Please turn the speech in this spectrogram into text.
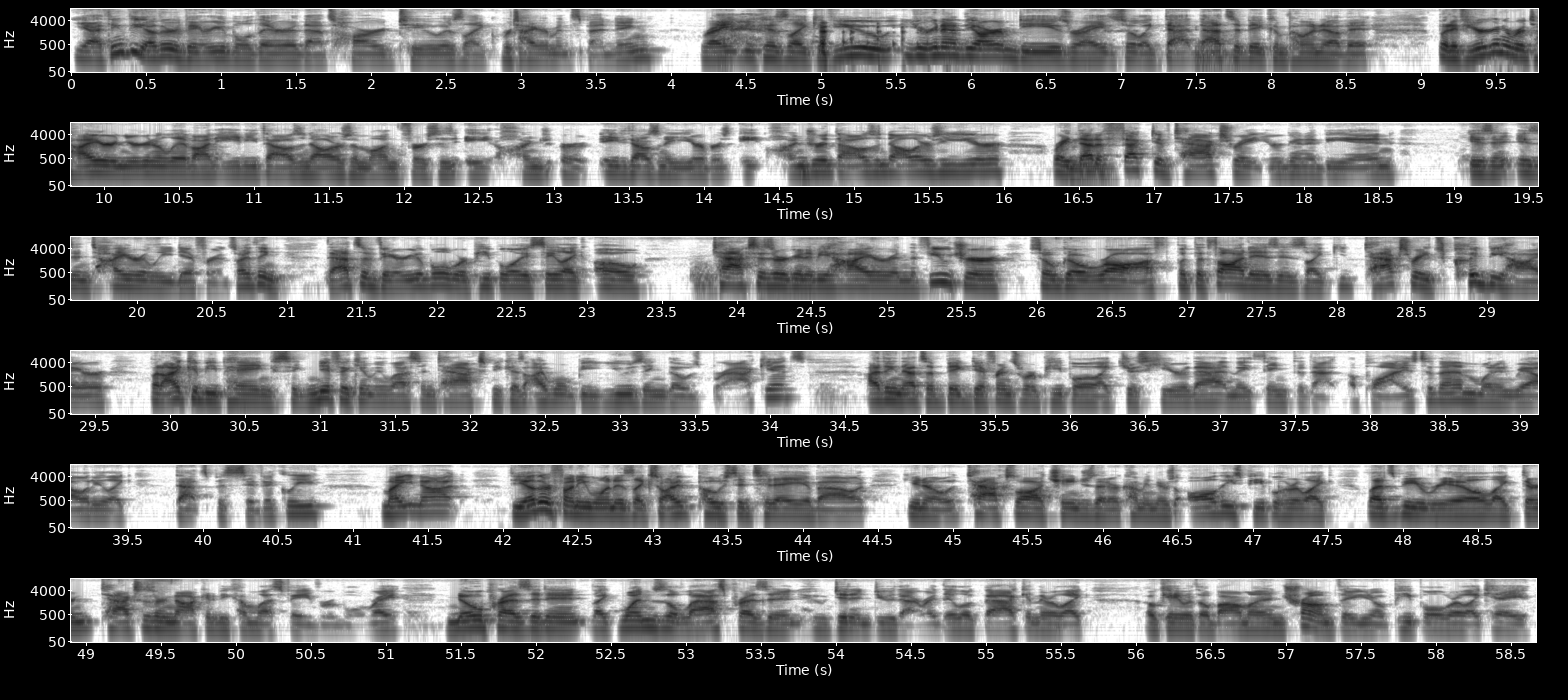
Yeah i think the other variable there that's hard too is like retirement spending right? Because like if you you're gonna have the RMDs, right? So like that that's a big component of it. But if you're gonna retire and you're gonna live on eighty thousand dollars a month versus eight hundred or eighty thousand a year versus eight hundred thousand dollars a year, right? Mm-hmm. That effective tax rate you're gonna be in is is entirely different. So I think that's a variable where people always say like, oh, taxes are going to be higher in the future, so go Roth. But the thought is, is like tax rates could be higher, but I could be paying significantly less in tax because I won't be using those brackets. I think that's a big difference where people like just hear that and they think that that applies to them when in reality, like that specifically might not. The other funny one is like, so I posted today about, you know, tax law changes that are coming. There's all these people who are like, let's be real, like their taxes are not going to become less favorable, right? No president, like when's the last president who didn't do that, right? They look back and they're like, okay, with Obama and Trump, that, you know, people were like, hey,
